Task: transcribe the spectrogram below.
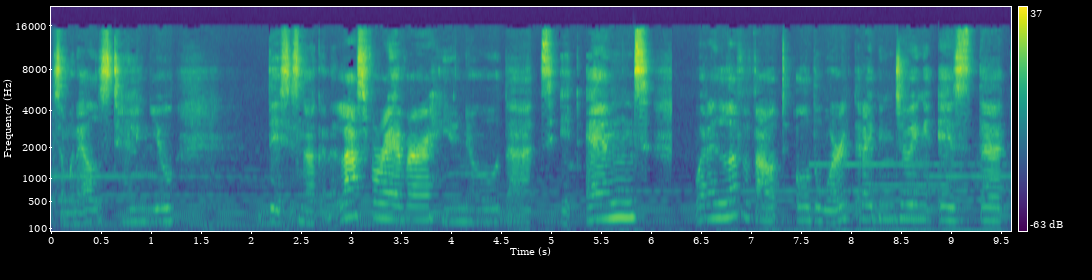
someone else telling you this is not gonna last forever, you know that it ends. What I love about all the work that I've been doing is that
